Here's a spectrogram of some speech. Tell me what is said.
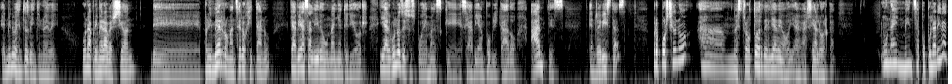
en 1929, una primera versión de Primer Romancero Gitano, que había salido un año anterior y algunos de sus poemas que se habían publicado antes en revistas, proporcionó a nuestro autor del día de hoy, a García Lorca, una inmensa popularidad.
